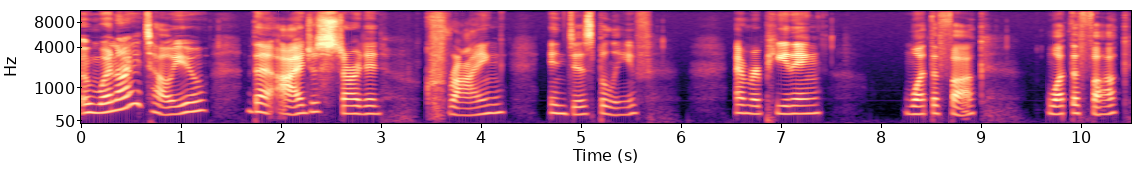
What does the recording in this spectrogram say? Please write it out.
And when I tell you that I just started crying in disbelief and repeating, What the fuck? What the fuck?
